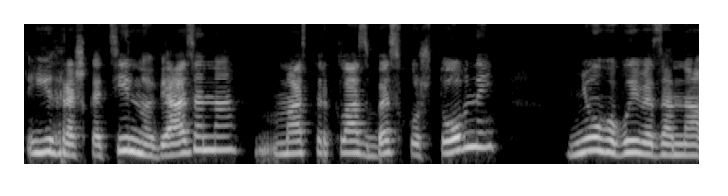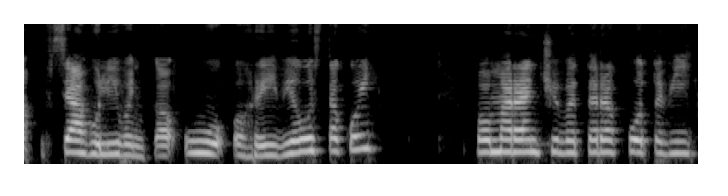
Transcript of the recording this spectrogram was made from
Іграшка цільно в'язана, мастер-клас безкоштовний. В нього вив'язана вся голівонька у гриві, ось такий помаранчево теракотовій.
